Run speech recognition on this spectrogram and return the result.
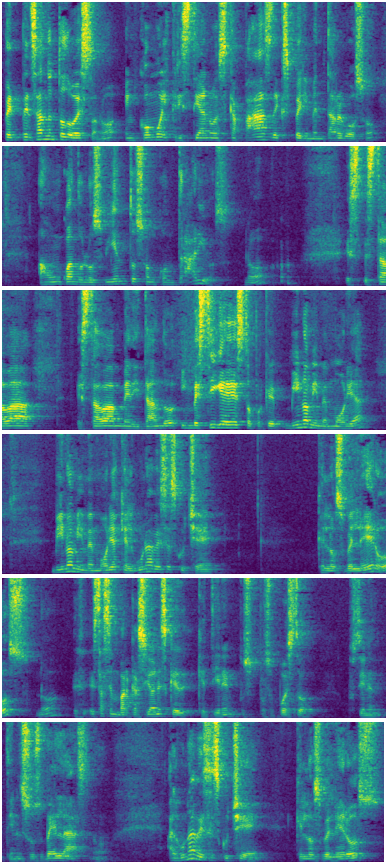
pensando en todo esto, ¿no? En cómo el cristiano es capaz de experimentar gozo aun cuando los vientos son contrarios, ¿no? Estaba, estaba meditando, investigué esto porque vino a mi memoria, vino a mi memoria que alguna vez escuché que los veleros, ¿no? Estas embarcaciones que, tienen, pues, por supuesto, pues tienen, tienen sus velas, ¿no? Alguna vez escuché que los veleros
